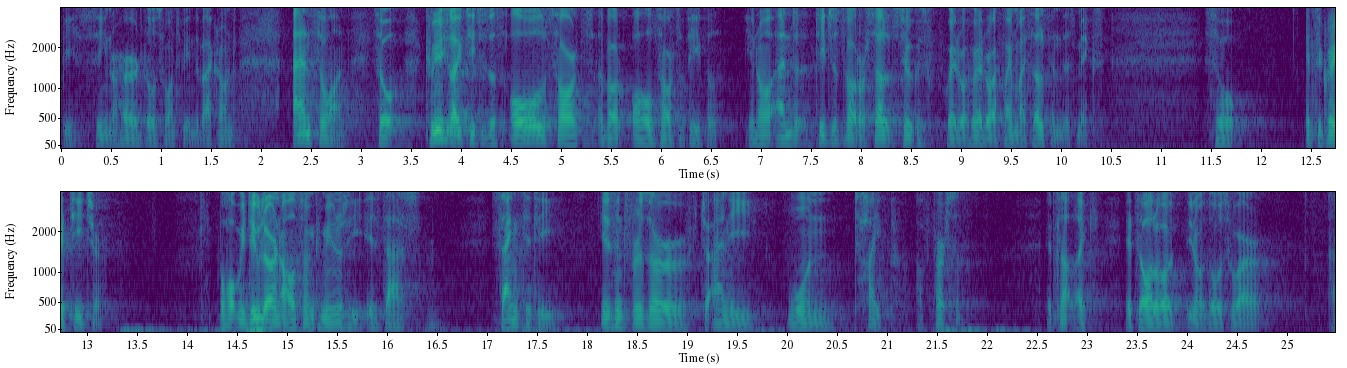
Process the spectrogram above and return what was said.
be seen or heard those who want to be in the background and so on. So community life teaches us all sorts about all sorts of people, you know, and teaches us about ourselves too, because where, where do I find myself in this mix? So it's a great teacher. But what we do learn also in community is that sanctity isn't reserved to any one type of person. It's not like it's all about you know those who are uh,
